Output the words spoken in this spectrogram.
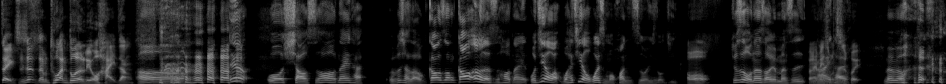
对，只是怎么突然多了刘海这样。哦，因为我小时候那一台，我不是小时候，我高中高二的时候那一，我记得我我还记得我为什么换智慧型手机，哦，就是我那时候原本是本来没拿一台，什么智慧，没有没有，我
